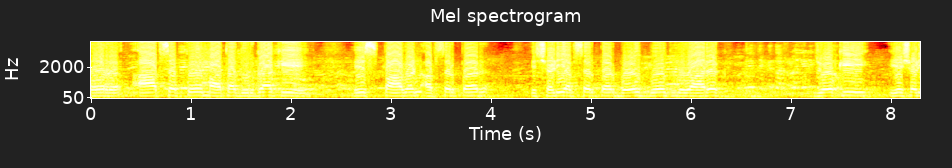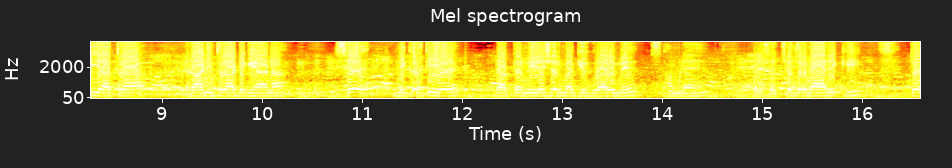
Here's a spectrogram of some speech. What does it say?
और आप सबको माता दुर्गा के इस पावन अवसर पर इस छड़ी अवसर पर बहुत बहुत मुबारक जो कि ये शड़ी यात्रा रानी तला डगियाना से निकलती है। डॉक्टर नीरज शर्मा की अगुवाई में सामने हैं और सच्चे दरबार की। तो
